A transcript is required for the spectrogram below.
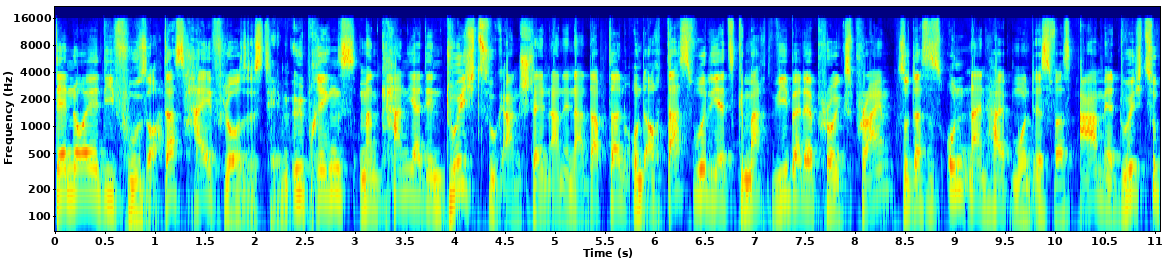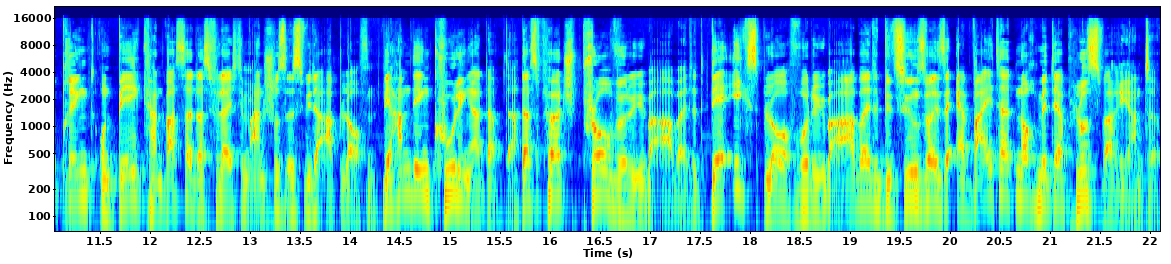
der neue Diffusor, das High-Flow-System. Übrigens, man kann ja den Durchzug anstellen an den Adaptern und auch das wurde jetzt gemacht wie bei der Pro X Prime, sodass es unten ein Halbmond ist, was A mehr Durchzug bringt und B kann Wasser, das vielleicht im Anschluss ist, wieder ablaufen. Wir haben den Cooling-Adapter. Das Purge Pro wurde überarbeitet. Der X-Blow wurde überarbeitet bzw. erweitert noch mit der Plus-Variante.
